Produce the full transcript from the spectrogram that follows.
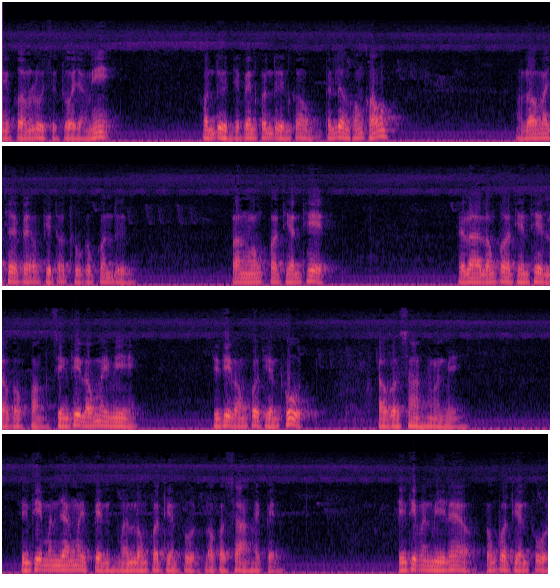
มีความรู้สึกตัวอย่างนี้ คนอื่นจะเป็นคนอื่นก็เป็นเรื่องของเขา เราไม่ใช่ไปเอาผิดเอาถูกกับคนอื่น ฟังหลวงพ่อเทียนเทศ เวลาหลวงพ่อเทียนเทศเราก็ฟัง สิ่งที่เราไม่มี สิ่งที่หลวงพ่อเทียนพูด เราก็สร้างให้มันมี สิ่งที่มันยังไม่เป็นเหมือนหลวงพ่อเทียนพูด เราก็สร้างให้เป็น สิ่งที่มันมีแล้วหลวงพ่อเทียนพูด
